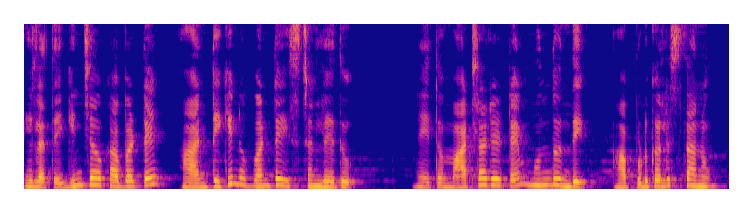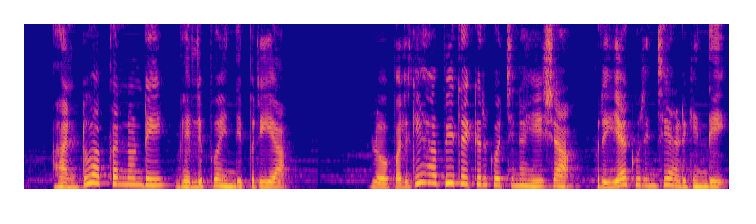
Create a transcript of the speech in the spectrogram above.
ఇలా తెగించావు కాబట్టే ఆంటీకి నువ్వంటే ఇష్టం లేదు. నీతో మాట్లాడే టైం ముందుంది. అప్పుడు కలుస్తాను. అంటూ అక్కడి నుండి వెళ్ళిపోయింది ప్రియా. లోపలికి అభి దగ్గరకు వచ్చిన ఈషా ప్రియా గురించి అడిగింది.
